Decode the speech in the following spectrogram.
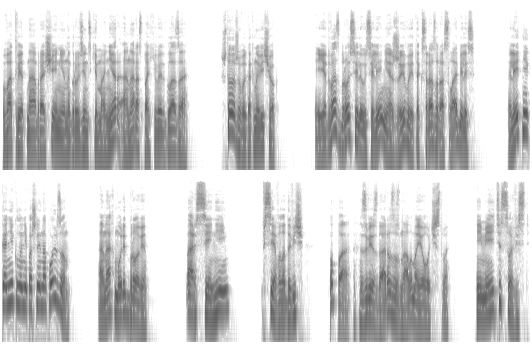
В ответ на обращение на грузинский манер она распахивает глаза. «Что же вы, как новичок?» Едва сбросили усиление живы так сразу расслабились. Летние каникулы не пошли на пользу? Она хмурит брови. «Арсений Всеволодович». Опа, звезда разузнала мое отчество. «Имейте совесть,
